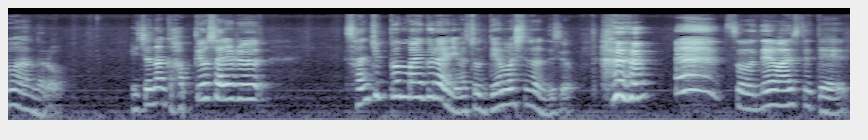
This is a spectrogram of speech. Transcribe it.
どうなんだろう。一応なんか発表される30分前ぐらいにはちょっと電話してたんですよ。そう電話してて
